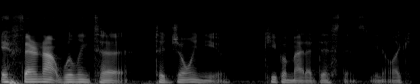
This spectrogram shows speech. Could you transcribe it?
if they're not willing to to join you keep them at a distance you know like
